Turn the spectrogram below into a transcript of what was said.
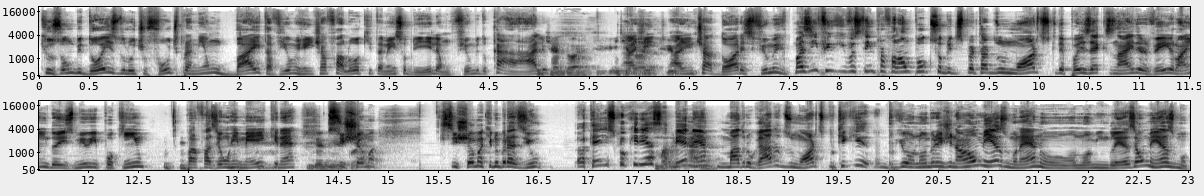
que o Zombie 2 do Lúcio Fulci, pra mim é um baita filme, a gente já falou aqui também sobre ele, é um filme do caralho. A gente adora esse, gente a gente, a gente adora esse filme. Mas enfim, o que você tem para falar um pouco sobre Despertar dos Mortos, que depois Zack Snyder veio lá em 2000 e pouquinho para fazer um remake, né? que se chama que se chama aqui no Brasil até isso que eu queria saber, né? Madrugada. né? Madrugada dos Mortos, por que, que porque o nome original é o mesmo, né? No, o nome inglês é o mesmo.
